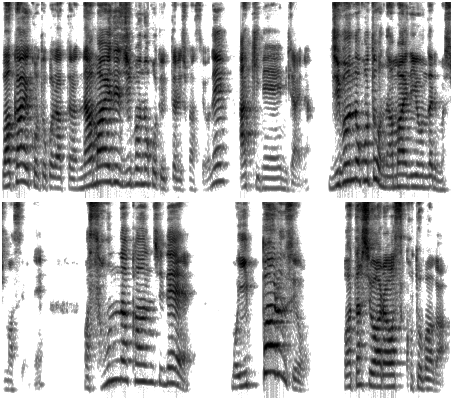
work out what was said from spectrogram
若い子とかだったら名前で自分のこと言ったりしますよね。秋ね、みたいな。自分のことを名前で呼んだりもしますよね。まあ、そんな感じで、もういっぱいあるんですよ。私を表す言葉が。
